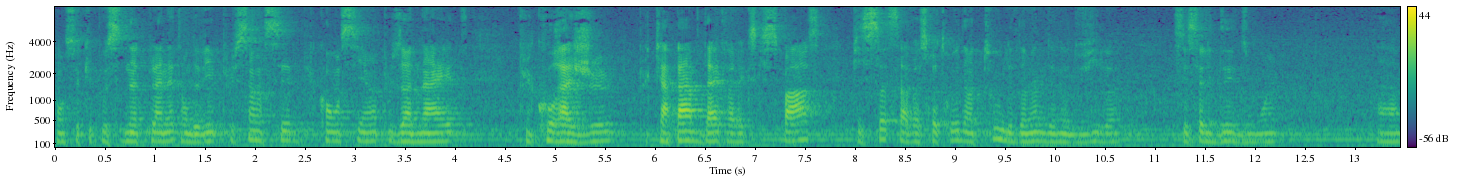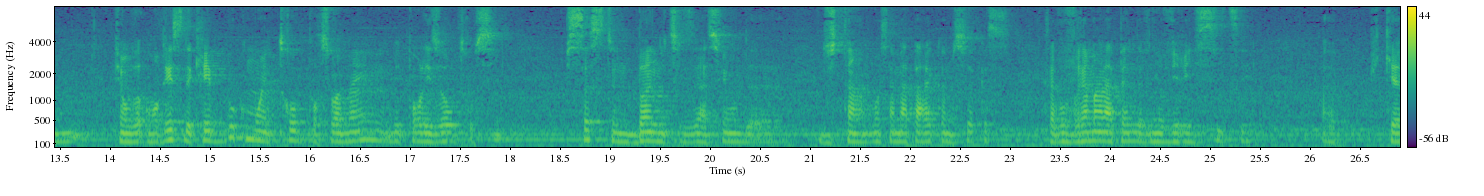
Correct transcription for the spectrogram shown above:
qu'on s'occupe aussi de notre planète, on devient plus sensible, plus conscient, plus honnête, plus courageux, plus capable d'être avec ce qui se passe. Puis ça, ça va se retrouver dans tous les domaines de notre vie. Là. C'est ça l'idée, du moins. Euh, puis on, on, risque de créer beaucoup moins de troubles pour soi-même, mais pour les autres aussi. Puis ça, c'est une bonne utilisation de, du temps. Moi, ça m'apparaît comme ça, ça vaut vraiment la peine de venir vivre ici. Euh, puis que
